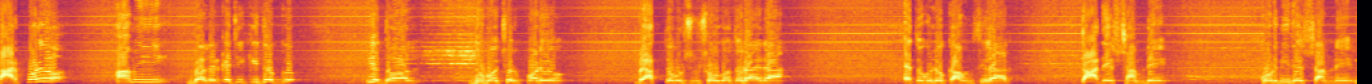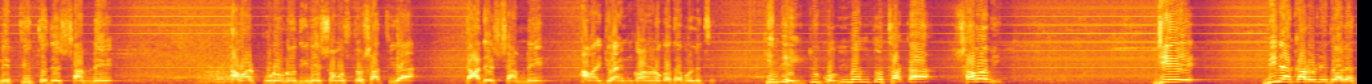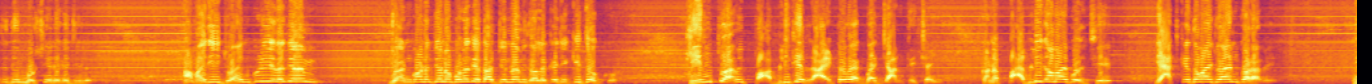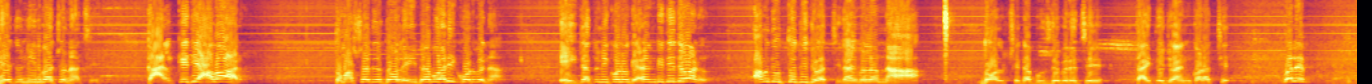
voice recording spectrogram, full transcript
তারপরেও আমি দলের কাছে কৃতজ্ঞ যে দল দু বছর পরেও ব্রাত্য বসু সৌগত রায়রা, এতগুলো কাউন্সিলর তাদের সামনে কর্মীদের সামনে, নেতৃত্বদের সামনে, আমার পুরনো দিনের সমস্ত সাথীরা তাদের সামনে আমায় জয়েন করানোর কথা বলেছে। কিন্তু এইটুকু অভিমান তো থাকা স্বাভাবিক যে বিনা কারণে দল এতদিন বসিয়ে রেখেছিল। আমায় যে জয়েন করিয়ে তার জন্য জয়েন করানোর জন্য বলেছে, তার জন্য আমি দলের কাছে কৃতজ্ঞ। কিন্তু আমি পাবলিকের রায়টাও একবার জানতে চাই। কারণ পাবলিক আমায় বলছে যে আজকে তোমায় জয়েন করাবে, যেহেতু নির্বাচন আছে। কালকে যে আবার তোমার সাথে দল এই ব্যবহারই করবে না, এইটা তুমি কোনো গ্যারান্টি দিতে পারো? আমি তো উত্তর দিতে পারছি না। আমি বললাম, না, দল সেটা বুঝতে পেরেছে, তাই তো জয়েন করাচ্ছে। বলে,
